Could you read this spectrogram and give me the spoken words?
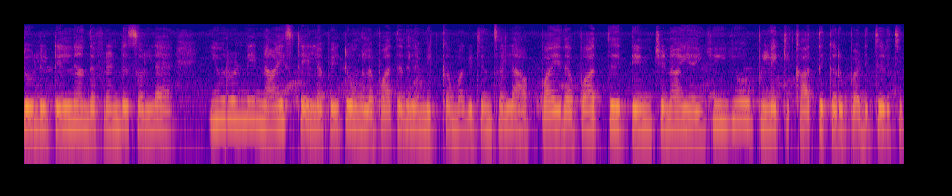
டூலிட்டில்னு அந்த ஃப்ரெண்டு சொல்ல இவர் உடனே நாய் ஸ்டைலில் போயிட்டு உங்களை பார்த்ததில் மிக்க மகிழ்ச்சின்னு சொல்ல அப்பா இதை பார்த்து டென்ஷனாகி ஐயோ பிள்ளைக்கு காற்று கருப்பு அடிச்சிருச்சு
